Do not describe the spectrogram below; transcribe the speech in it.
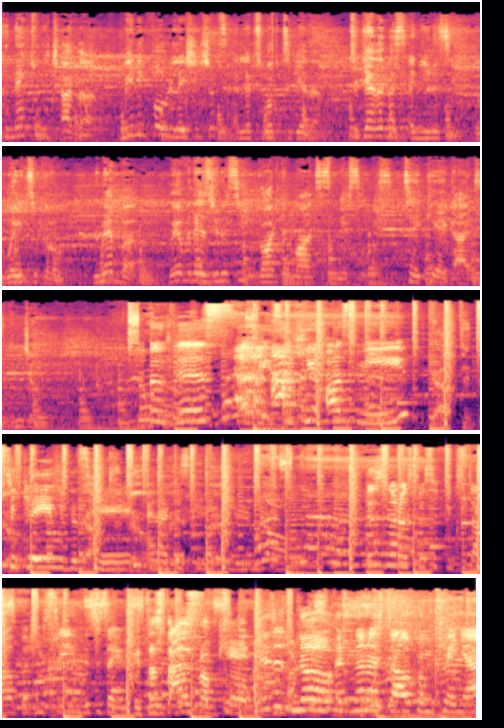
connect with each other. Meaningful relationships and let's work together. Togetherness and unity, the way to go. Remember, wherever there's unity, God commands his blessings. Take care, guys. Enjoy. So this, okay, so he asked me to play with his hair, and I just keep is not a specific style, but he's saying this is a. It's a style from Kenya. This is no, it's not a style from Kenya.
